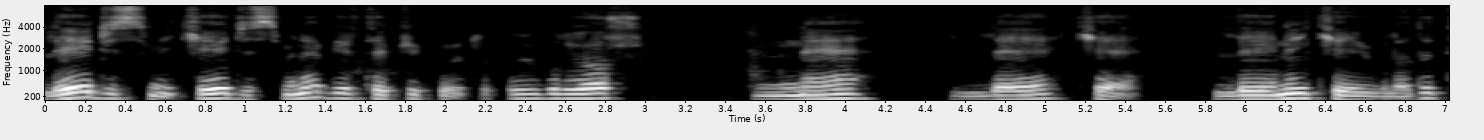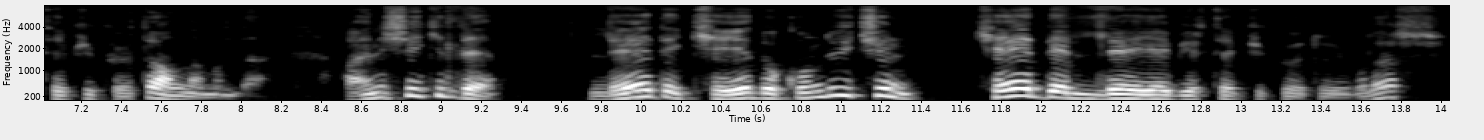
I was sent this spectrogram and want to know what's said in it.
L cismi K cismine bir tepki kuvveti uyguluyor. N, L, K. L'nin K'ye uyguladığı tepki kuvveti anlamında. Aynı şekilde L de K'ye dokunduğu için K de L'ye bir tepki kuvveti uygular.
